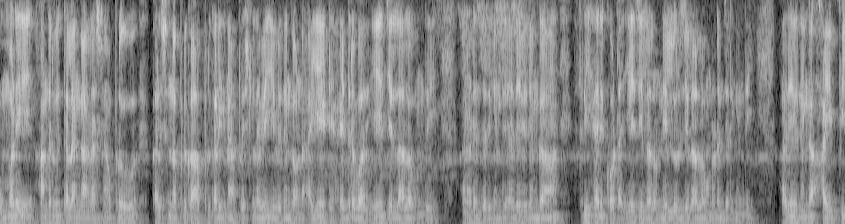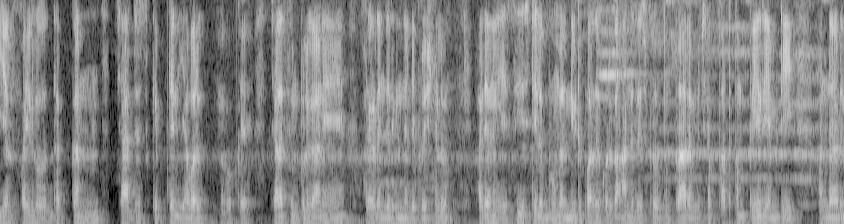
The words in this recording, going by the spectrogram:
ఉమ్మడి ఆంధ్రప్రదేశ్ తెలంగాణ రాష్ట్రం అప్పుడు కలిసి ఉన్నప్పుడు అప్పుడు అడిగిన ప్రశ్నలు అవి ఈ విధంగా ఉన్నాయి. ఐఐటి హైదరాబాద్ ఏ జిల్లాలో ఉంది? అనడం జరిగింది. అదేవిధంగా శ్రీహరికోట ఏ జిల్లాలో నెల్లూరు జిల్లాలో ఉండడం జరిగింది. అదేవిధంగా ఐపీఎల్ ఫైవ్లో దక్కన్ చార్జర్స్ కెప్టెన్ ఎవరు? ఓకే చాలా సింపుల్గానే అడగడం జరిగిందండి ప్రశ్నలు. అదేవిధంగా ఎస్సీ ఎస్టీల భూముల నీటిపారుదల కొరకు ఆంధ్రప్రదేశ్ ప్రభుత్వం ప్రారంభించిన పథకం పేరు ఏమిటి అన్నాడు.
